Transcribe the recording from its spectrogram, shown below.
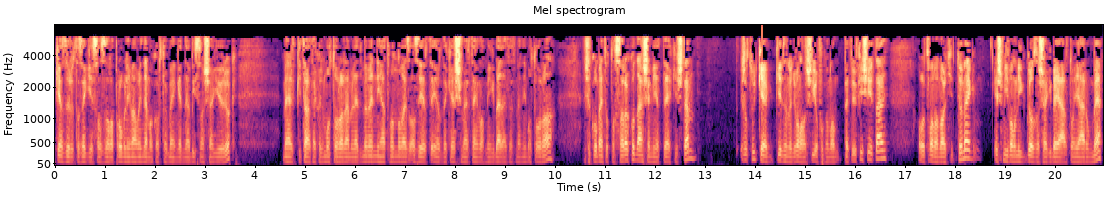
kezdődött az egész azzal a problémával, hogy nem akartak beengedni a biztonsági őrök, mert kitalálták, hogy motorra nem lehet bemenni, hát mondom, ez azért érdekes, mert tegnap még be lehetett menni motorral, és akkor ment ott a szarakodás, emiatt elkistem, és azt úgy kell képzelni, hogy van a siófokon a Petőfi sétány, ott van a nagy tömeg, és mi valami gazdasági bejáraton járunk be,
